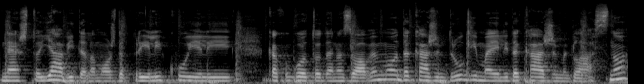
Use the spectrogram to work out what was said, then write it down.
nešto ja videla možda priliku ili kako god to da nazovemo, da kažem drugima ili da kažem glasno.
